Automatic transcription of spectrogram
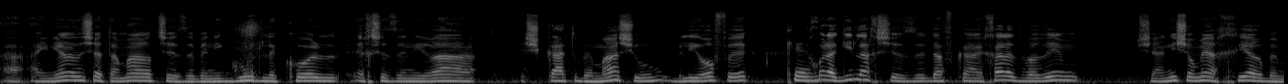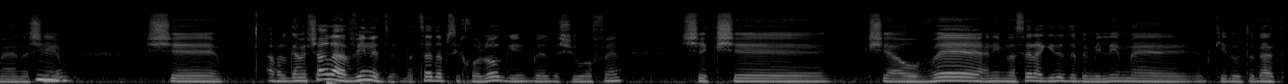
העניין הזה שאת אמרת, שזה בניגוד לכל איך שזה נראה, השקעת במשהו, בלי אופק, כן. אני יכול להגיד לך שזה דווקא אחד הדברים שאני שומע הכי הרבה מהאנשים, Mm. ש... אבל גם אפשר להבין את זה בצד הפסיכולוגי באיזשהו אופן, שכש... כשההווה, אני מנסה להגיד את זה במילים, אה, כאילו, את יודעת,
